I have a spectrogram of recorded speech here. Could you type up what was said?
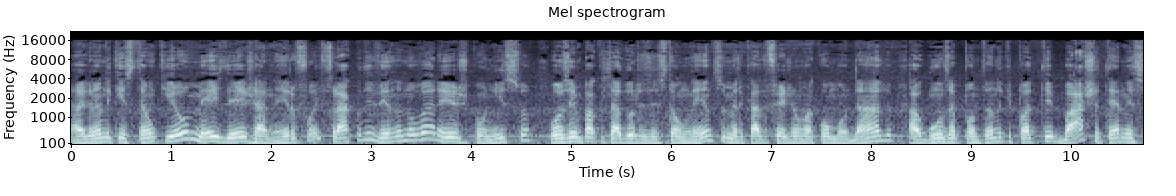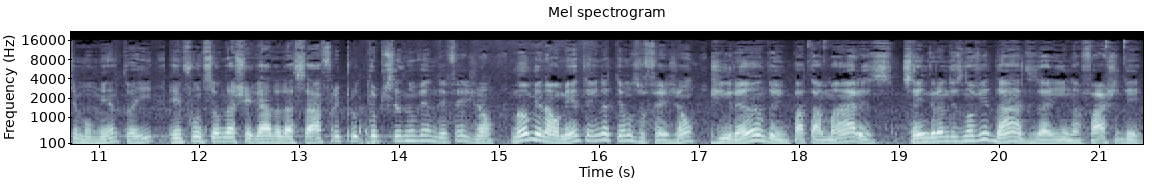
A grande questão é que o mês de janeiro foi fraco de venda no varejo. Com isso, os empacotadores estão lentos, o mercado feijão acomodado, alguns apontando que pode ter baixa até nesse momento aí em função da chegada da safra e o produtor precisa não vender feijão. Nominalmente ainda temos o feijão girando em patamares sem grandes novidades aí na faixa de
